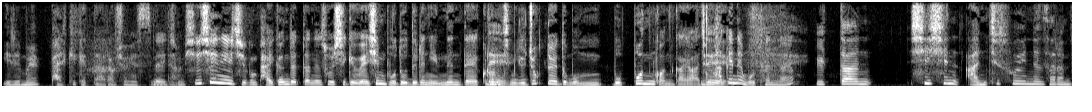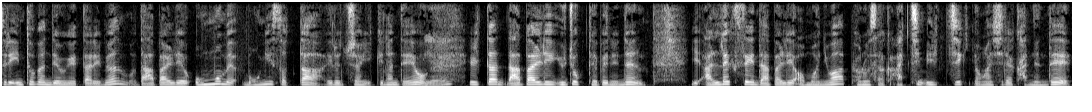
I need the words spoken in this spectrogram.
이름을 밝히겠다라고 주장했습니다. 네, 지금 시신이 지금 발견됐다는 소식이 외신 보도들은 있는데 그럼 네. 지금 유족들도 못 본 건가요? 아직 네. 확인을 못 했나요? 일단 시신 안치소에 있는 사람들이 인터뷰한 내용에 따르면 뭐 나발리의 온몸에 멍이 있었다 이런 주장이 있긴 한데요. 예. 일단 나발리 유족 대변인은 이 알렉세이 나발리 어머니와 변호사가 아침 일찍 영화실에 갔는데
